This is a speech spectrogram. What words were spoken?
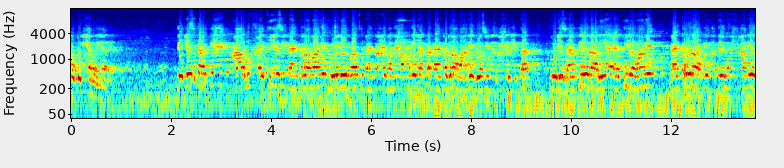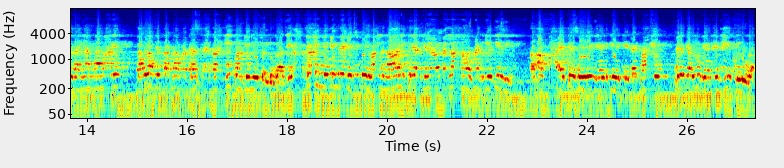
ਮੁੱਕ ਗਈਆਂ ਹੋਈਆਂ ਨੇ। ਤੇ ਇਸ ਕਰਕੇ ਆਪ ਨੂੰ ਇੱਥੇ ਅਸੀਂ ਟੈਂਟ ਲਾਵਾਂਗੇ ਥੋੜੀ ਦੇਰ ਬਾਅਦ ਟੈਂਟ ਵਾਲੇ ਬੰਦੇ ਆਉਣਗੇ ਜਾਂ ਆਪਾਂ ਟੈਂਟ ਵਧਾਵਾਂਗੇ ਜੋ ਅਸੀਂ ਡਿਜ਼ਾਈਨ ਕੀਤਾ। ਥੋੜੀ ਸਹਿਮਤੀ ਦੇ ਨਾਲ ਹੀ ਹੈ, ਇੱਥੇ ਹੀ ਰਵਾਂਗੇ, ਟੈਂਟ ਵਧਾ ਕੇ ਬੰਦੇ ਨੂੰ ਰਜ਼ਾਈਆਂ ਮੰਗਾਵਾਂਗੇ ਕੱਲ੍ਹ ਫਿਰ ਤੱਕ ਆਪਣਾ ਪ੍ਰੋਟੈਸਟ ਐਦਾਂ ਹੀ ਕੰਟੀਨਿਊ ਚੱਲੂਗਾ। ਜੇ ਅੱਜ ਮੀਟਿੰਗ ਦੇ ਵਿੱਚ ਕੋਈ ਹੱਲ ਨਾ ਨਿਕਲਿਆ, ਜਿਵੇਂ ਪਹਿਲਾਂ ਅਨਾਉਂਸਮੈਂਟ ਕੀਤੀ ਸੀ, ਤਾਂ ਆਪਾਂ ਇੱਥੇ ਸਵੇਰੇ ਗੇਟ ਘੇਰ ਕੇ ਬੈਠਾਂਗੇ, ਫਿਰ ਕੱਲ ਨੂੰ ਗੇਟ ਨਹੀਂ ਖੁੱਲੂਗਾ।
